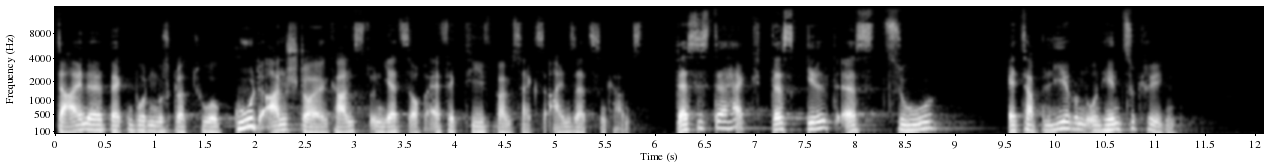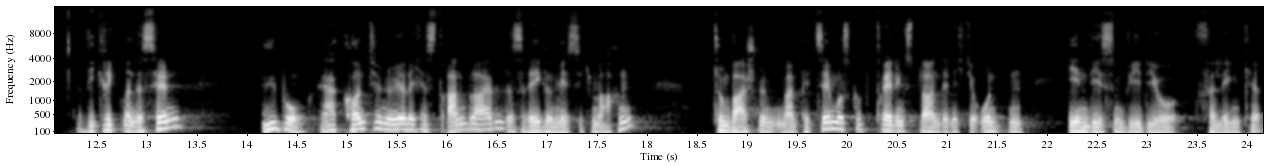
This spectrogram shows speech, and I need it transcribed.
deine Beckenbodenmuskulatur gut ansteuern kannst und jetzt auch effektiv beim Sex einsetzen kannst. Das ist der Hack. Das gilt es zu etablieren und hinzukriegen. Wie kriegt man das hin? Übung, ja, kontinuierliches Dranbleiben, das regelmäßig machen. Zum Beispiel mit meinem PC-Muskeltrainingsplan, den ich dir unten in diesem Video verlinke.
